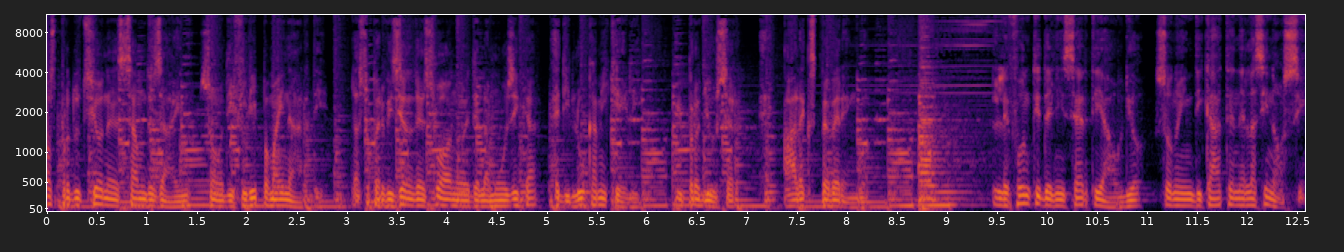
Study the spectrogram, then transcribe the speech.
La post-produzione e il sound design sono di Filippo Mainardi. La supervisione del suono e della musica è di Luca Micheli. Il producer è Alex Peverengo. Le fonti degli inserti audio sono indicate nella sinossi.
